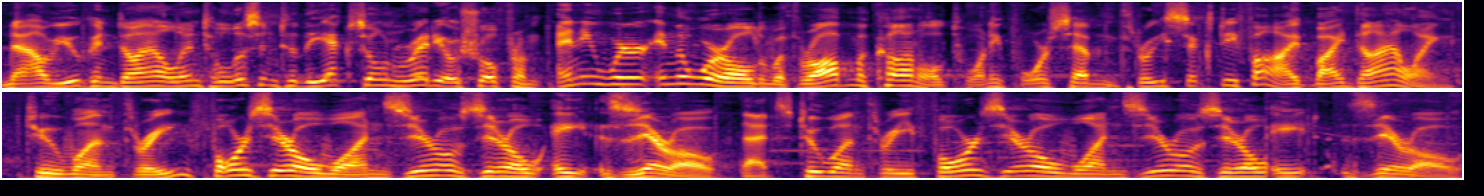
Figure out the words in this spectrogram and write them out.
Now you can dial in to listen to the Zone radio show from anywhere in the world with Rob McConnell 24 7 365 by dialing 213 401 0080. That's 213 401 0080.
